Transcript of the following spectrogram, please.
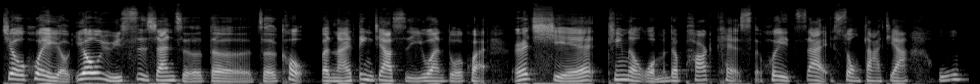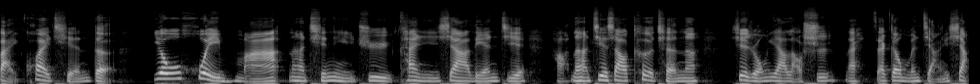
就会有优于四三折的折扣。本来定价是一万多块，而且听了我们的 Podcast 会再送大家五百块钱的优惠码。那请你去看一下链接。好，那介绍课程呢？谢荣雅老师来再跟我们讲一下。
